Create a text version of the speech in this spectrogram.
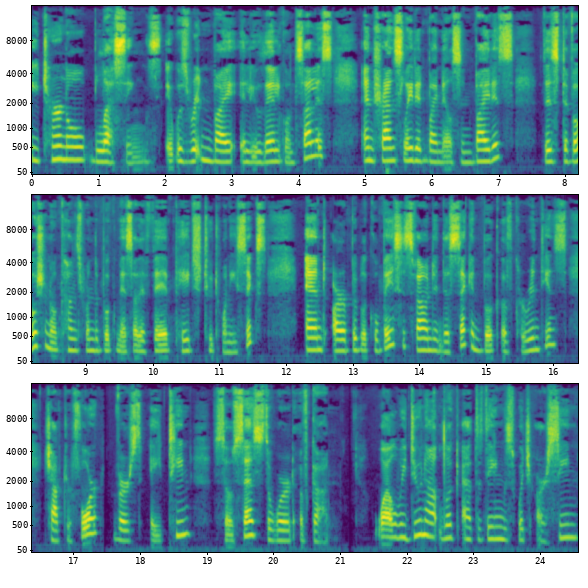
Eternal Blessings. It was written by Eliudel Gonzalez and translated by Nelson Baires. This devotional comes from the book Mesa de Fe, page 226, and our biblical basis found in the second book of Corinthians, chapter 4, verse 18. So says the word of God. While we do not look at the things which are seen,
